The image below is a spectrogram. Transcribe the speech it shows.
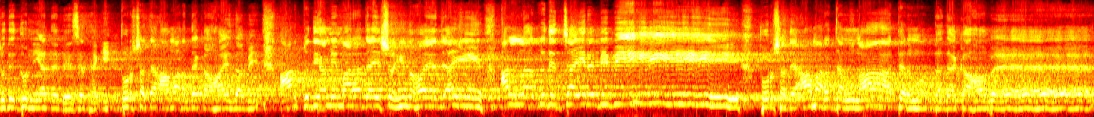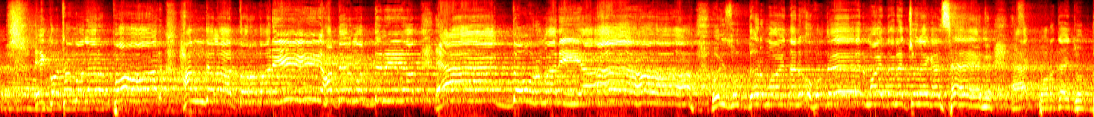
যদি দুনিয়াতে বেঁচে থাকি, তোর সাথে আমার দেখা হয়ে যাবে। আর যদি আমি মারা যাই, শহীদ হয়ে যাই, আল্লাহ যদি চাই রে বিবি, তোর সাথে আমার জান্নাতের মধ্যে দেখা হবে। গেছেন এক পর্যায়ে যুদ্ধ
